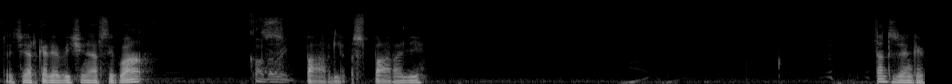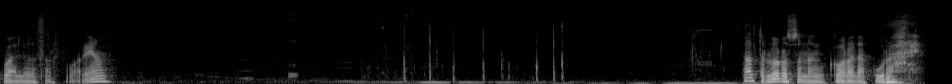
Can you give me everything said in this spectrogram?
Se cerca di avvicinarsi qua. Spargli- sparagli. Tanto c'è anche quello da far fuori, eh? Tra l'altro loro sono ancora da curare.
